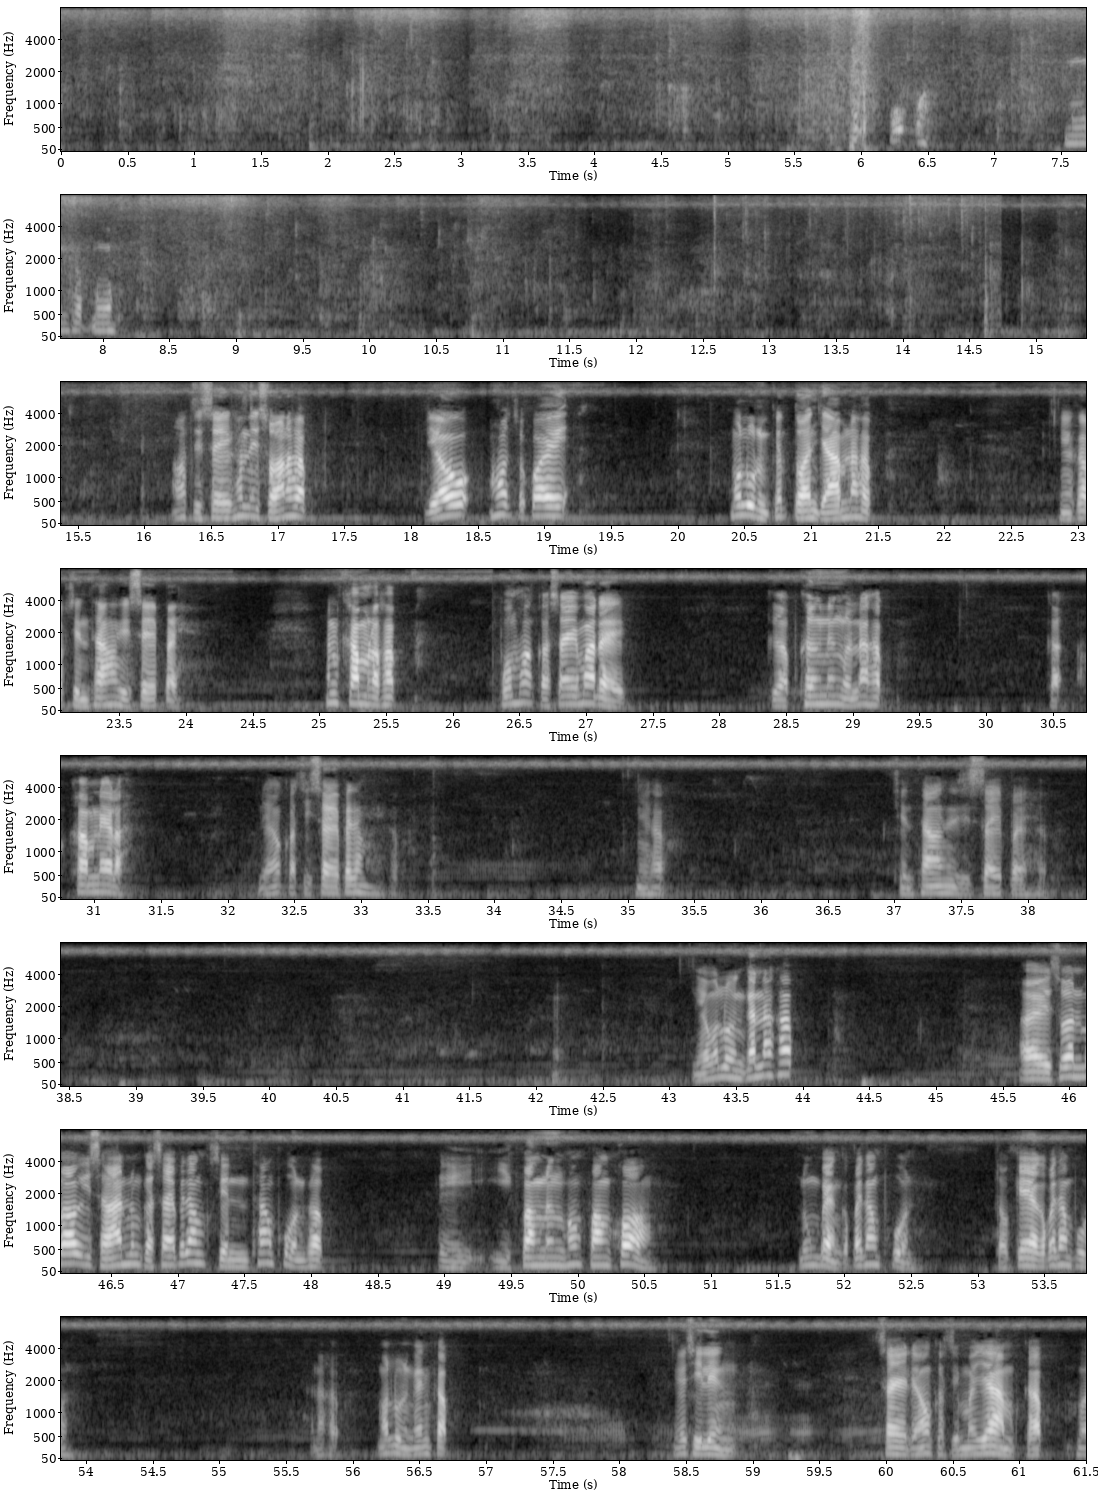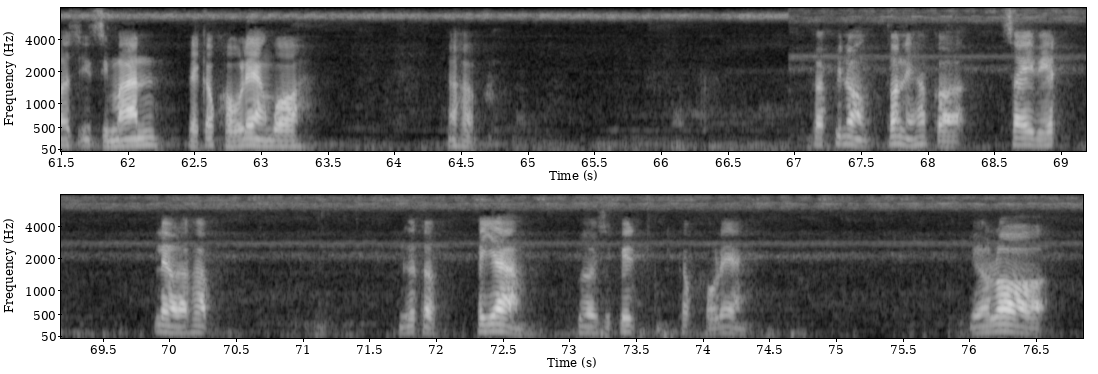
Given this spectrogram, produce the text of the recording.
มือครับมือ เอาสิใส่ขั้นที่สองนะครับ เดี๋ยวเขาจะค่อยมาลุ้นกันตอนยามนะครับนี่ครับเส้นทางที่ใส่ไปมันคำแล้วครับ ผมเขาก็ใส่มาได้เกือบครึ่งหนึงแล้วนะครับก็คำแน่ล่ะ เดี๋ยวก็สิใส่ไปทั้งนี้ครับนี่ครับเส้นทางที่สิใส่ไปครับเดี๋ยวมาลุ้นกันนะครับ ไอ้ส่วนเบาอีสานมันก็ใส่ไปทั้งเส้นทางพูนครับไอ้อีกฝั่งหนึ่งของฝั่งคลองลุงแบ่งก็ไปทั้งพูนเต่าแก่ก็ไปทั้งพูนนะครับมาลุ้นกันครับเดี๋ยวสีเล่งใส่แล้วก็สิมาย่ามครับว่าสิสิมันแต่กับเขาแรงบอนะครับครับพี่น้องตอนนี้ครับก็ใส่เบ็ดแล้วแล้วครับเหลือแต่ไปย่ามเพื่อสิเป็ดกับเขาแรง เดี๋ยวรอ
